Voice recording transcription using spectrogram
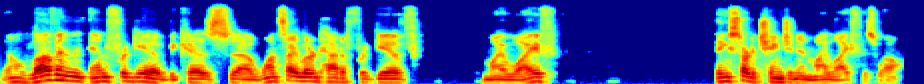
you know, love and, and forgive because uh, once I learned how to forgive my wife, things started changing in my life as well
